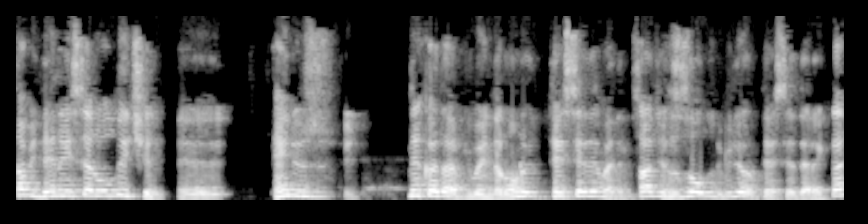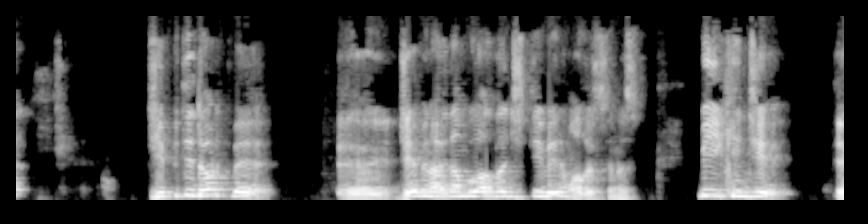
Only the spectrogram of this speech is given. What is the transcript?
Tabii deneysel olduğu için e, henüz ne kadar güvenilir onu test edemedim. Sadece hızlı olduğunu biliyorum test ederekten. GPT-4 ve e, Gemini'den bu alanda ciddi verim alırsınız. Bir ikinci e,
